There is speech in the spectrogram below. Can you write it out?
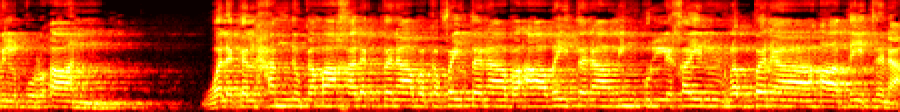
بالقرآن. ولك الحمد كما خلقتنا وكفيتنا وآويتنا من كل خير ربنا آتيتنا.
